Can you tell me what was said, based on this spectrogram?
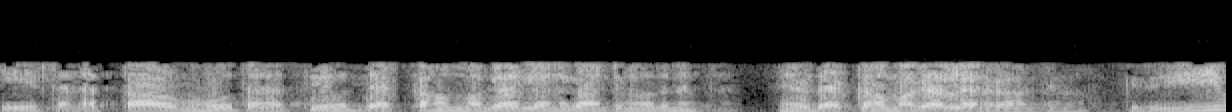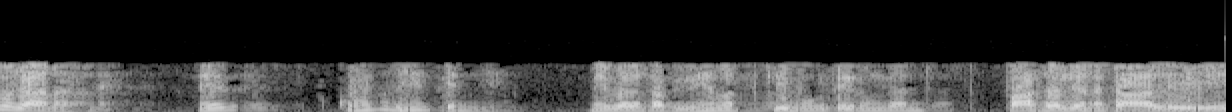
ඒ තැනත්තාවම හෝ තැනැත්තියම දැක්කහම මගහැරලා යන ගානට එනවද නැද්ද? නේද? දැක්කහම මගහැරලා යන ගානට එනවා. කිසිම ගානක් නැහැ. නේද? කොහොමද එහෙම වෙන්නේ? මේ බලන්න අපි මෙහෙමත් කියමුකෝ තේරුම් ගන්න. පාසල් යන කාලේ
